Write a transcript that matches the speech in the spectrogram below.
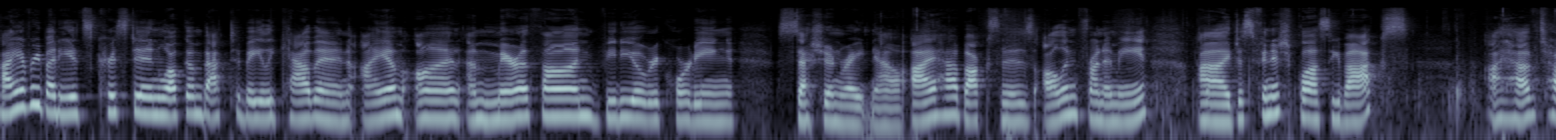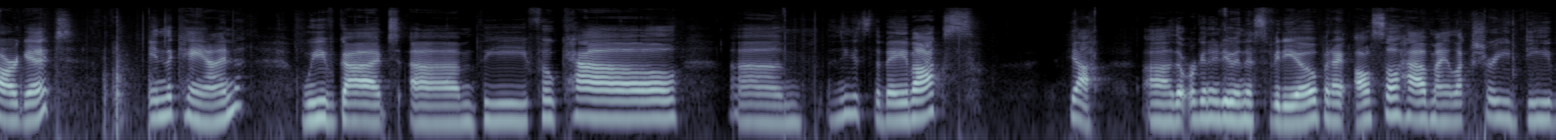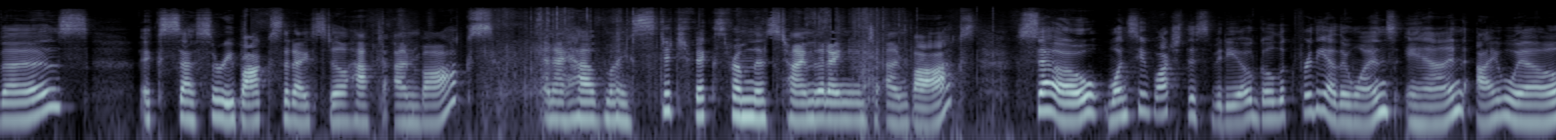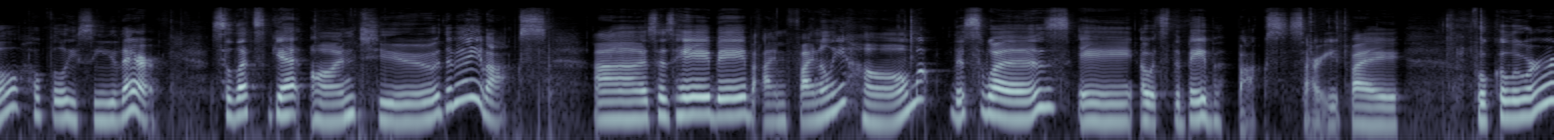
Hi everybody, it's Kristin. Welcome back to Baley Cabin. I am on a marathon video recording session right now. I have boxes all in front of me. I just finished Glossy Box. I have Target in the can. We've got um, the Focal, um, I think it's the Bay box. Yeah, uh, that we're to do in this video, but I also have my Luxury Divas accessory box that I still have to unbox. And I have my Stitch Fix from this time that I need to unbox. So once you've watched this video, go look for the other ones and I will hopefully see you there. So let's get on to the baby box. Uh, it says, hey babe, I'm finally home. This was a, oh, it's the Babe box, sorry, by Focallure.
